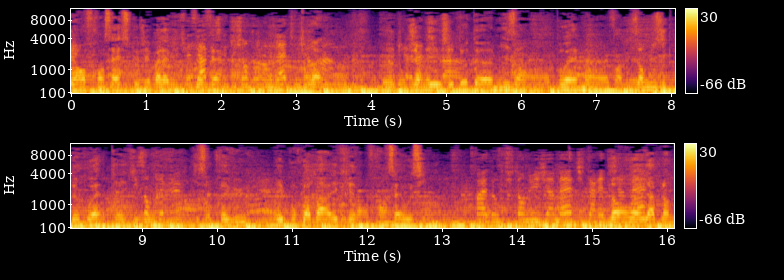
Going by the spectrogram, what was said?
et en français, ce que j'ai pas l'habitude c'est de ça, faire. parce que tu chantes en anglais toujours. Ouais. Et Donc, donc euh, j'en ai, j'ai d'autres euh, mises en poème, enfin mises en musique de poèmes qui, Qui sont prévus. qui sont prévues. Et pourquoi pas écrire en français aussi. Ouais, donc tu t'ennuies jamais, tu t'arrêtes Non, jamais. ouais, il y a plein de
